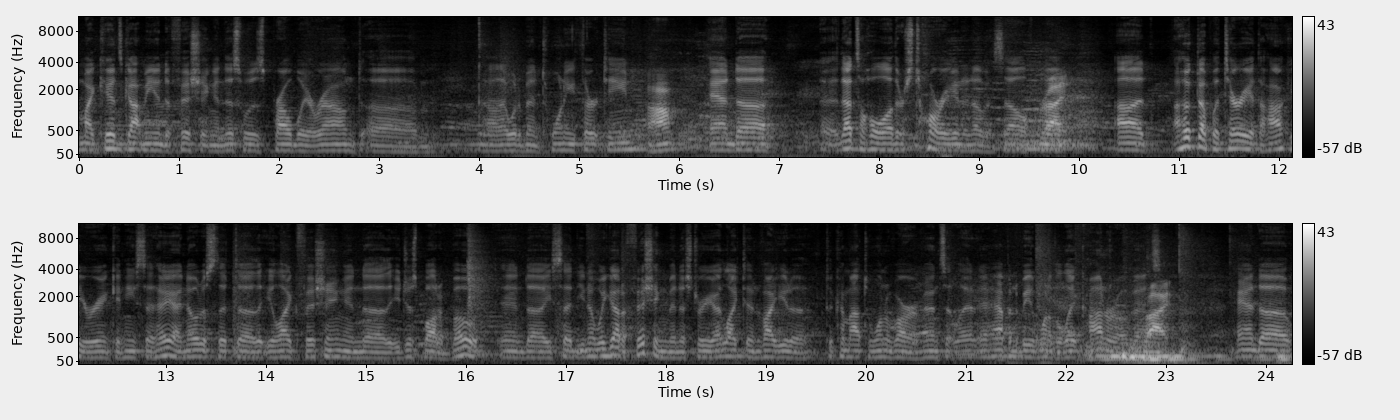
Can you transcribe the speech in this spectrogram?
my kids got me into fishing, and this was probably around, um, uh, that would have been 2013. Uh huh. And uh, that's a whole other story in and of itself. Right. Uh, I hooked up with Terry at the hockey rink, and he said, "Hey, I noticed that uh, that you like fishing and uh, that you just bought a boat." And uh, he said, "You know, we got a fishing ministry. I'd like to invite you to, to come out to one of our events. It happened to be one of the Lake Conroe events." Right. And uh,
